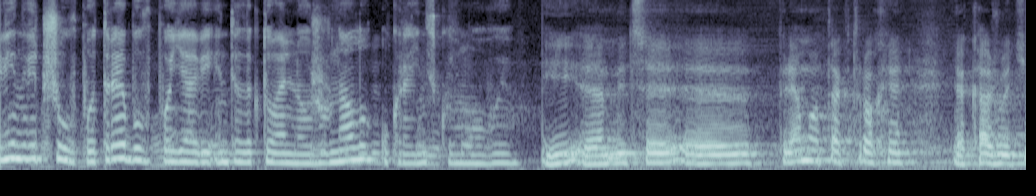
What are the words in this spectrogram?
він відчув потребу в появі інтелектуального журналу українською мовою. І е, ми це е, прямо так трохи, як кажуть,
